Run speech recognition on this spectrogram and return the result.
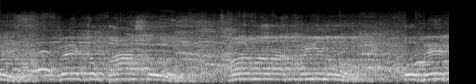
Rios, Roberto Passos, Norma Aquino, Roberto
